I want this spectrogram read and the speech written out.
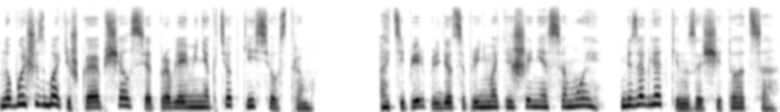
но больше с батюшкой общался, отправляя меня к тетке и сестрам. А теперь придется принимать решение самой, без оглядки на защиту отца.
